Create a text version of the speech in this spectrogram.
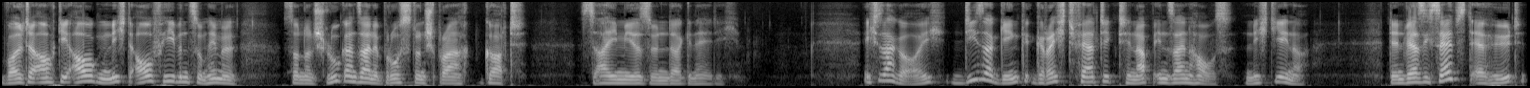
wollte auch die Augen nicht aufheben zum Himmel, sondern schlug an seine Brust und sprach Gott, sei mir Sünder gnädig. Ich sage euch, dieser ging gerechtfertigt hinab in sein Haus, nicht jener. Denn wer sich selbst erhöht,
